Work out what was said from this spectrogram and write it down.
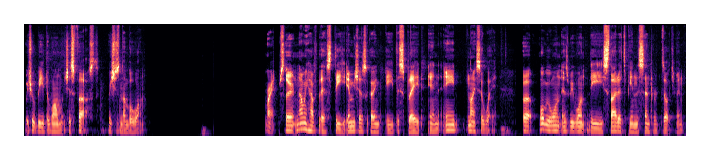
which will be the one which is first, which is number one. Right, so now we have this, the images are going to be displayed in a nicer way. But what we want is we want the slider to be in the center of the document.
